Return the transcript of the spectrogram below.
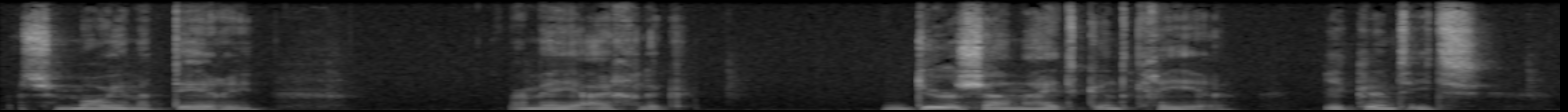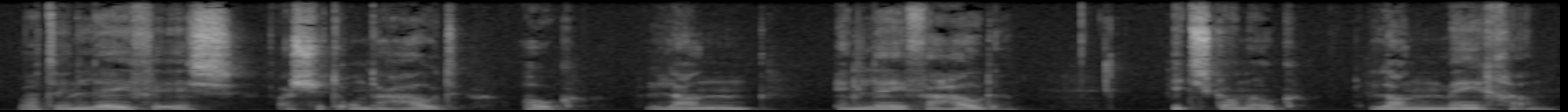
Dat is een mooie materie waarmee je eigenlijk duurzaamheid kunt creëren. Je kunt iets wat in leven is, als je het onderhoudt, ook lang in leven houden. Iets kan ook lang meegaan.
